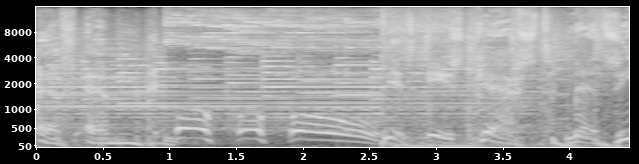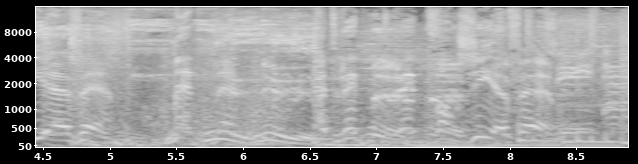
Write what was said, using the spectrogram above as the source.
ZFM. Ho, ho, ho. Dit is kerst met ZFM. Met men nu. Het ritme, ritme. van ZFM.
